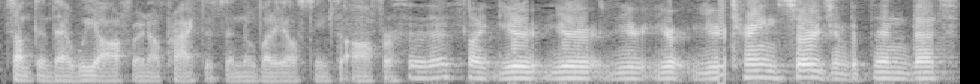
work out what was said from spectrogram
something that we offer in our practice that nobody else seems to offer. So that's like you're, you're, you're, you're, you're a trained surgeon, but then that's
